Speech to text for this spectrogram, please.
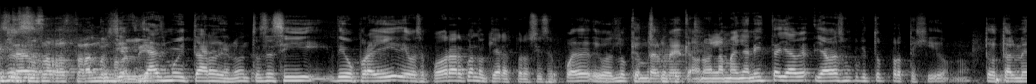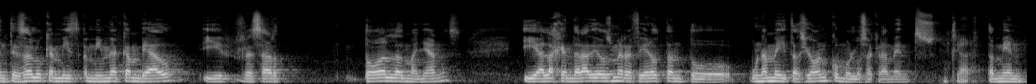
claro. Estás arrastrando pues por ya, el día. ya es muy tarde, ¿no? Entonces sí, digo, por ahí, digo, se puede orar cuando quieras, pero si se puede, digo, es lo que hemos Totalmente. platicado, ¿no? En la mañanita ya, ya vas un poquito protegido, ¿no? Totalmente, eso es algo que a mí, a mí me ha cambiado y rezar todas las mañanas. Y al agendar a Dios me refiero tanto una meditación como los sacramentos. Claro. También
